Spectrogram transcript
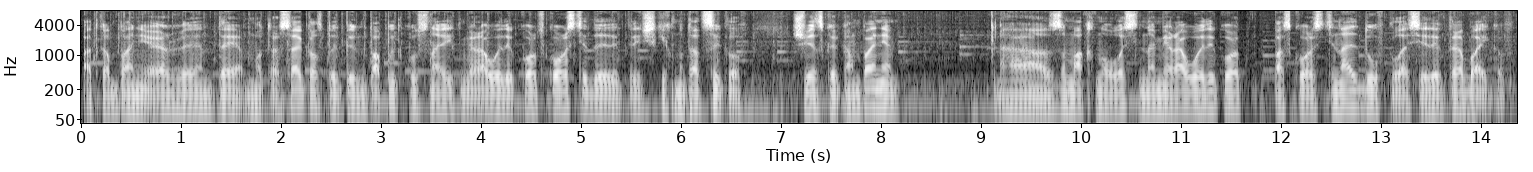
от компании RGNT Motorcycles предпринял попытку установить мировой рекорд скорости для электрических мотоциклов. Шведская компания а, замахнулась на мировой рекорд по скорости на льду в классе электробайков –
